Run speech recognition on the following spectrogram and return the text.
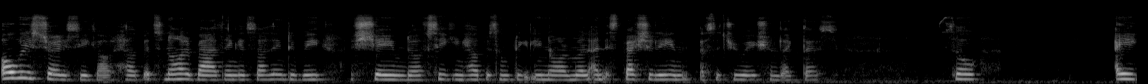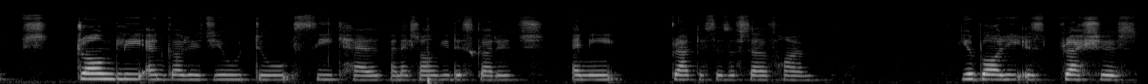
always try to seek out help. It's not a bad thing, it's nothing to be ashamed of. Seeking help is completely normal, and especially in a situation like this. So, I strongly encourage you to seek help, and I strongly discourage any practices of self harm. Your body is precious,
